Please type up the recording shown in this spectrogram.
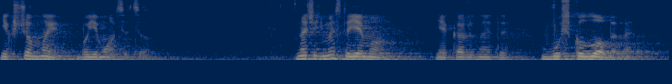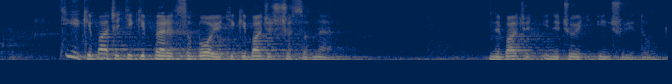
Якщо ми боїмося цього, значить ми стаємо, як кажуть, знаєте, вузьколобими. Ті, які бачать тільки перед собою, тільки бачать щось одне, не бачать і не чують іншої думки.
